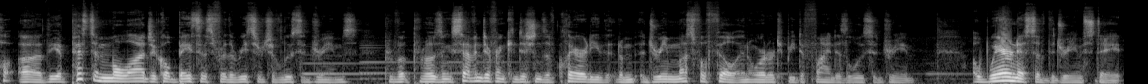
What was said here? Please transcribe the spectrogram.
Uh, the epistemological basis for the research of lucid dreams, proposing seven different conditions of clarity that a dream must fulfill in order to be defined as a lucid dream. Awareness of the dream state.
